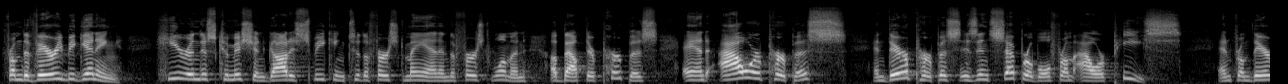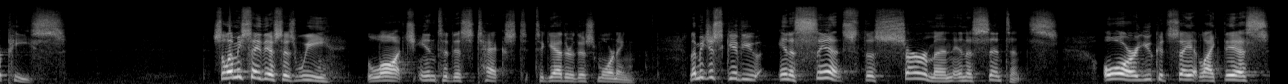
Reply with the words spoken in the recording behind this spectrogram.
From the very beginning, here in this commission, God is speaking to the first man and the first woman about their purpose, and our purpose and their purpose is inseparable from our peace and from their peace. So let me say this as we launch into this text together this morning. Let me just give you, in a sense, the sermon in a sentence. Or you could say it like this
